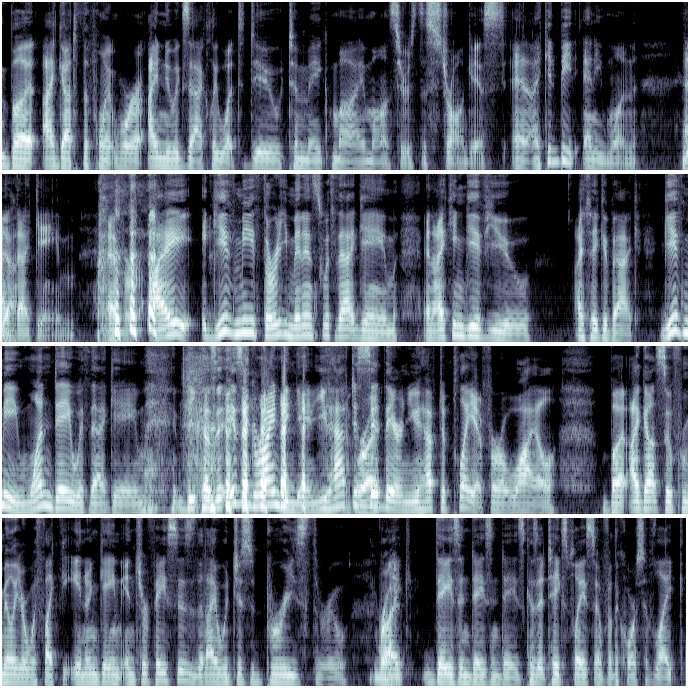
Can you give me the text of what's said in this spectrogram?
But i got to the point where i knew exactly what to do to make my monsters the strongest and i could beat anyone at Yeah. that game ever i give me 30 minutes with that game and i can give you I take it back. Give me one day with that game because it is a grinding game. You have to Right. sit there and you have to play it for a while but I got so familiar with like the in-game interfaces that I would just breeze through Right. like days and days and days because it takes place over the course of like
